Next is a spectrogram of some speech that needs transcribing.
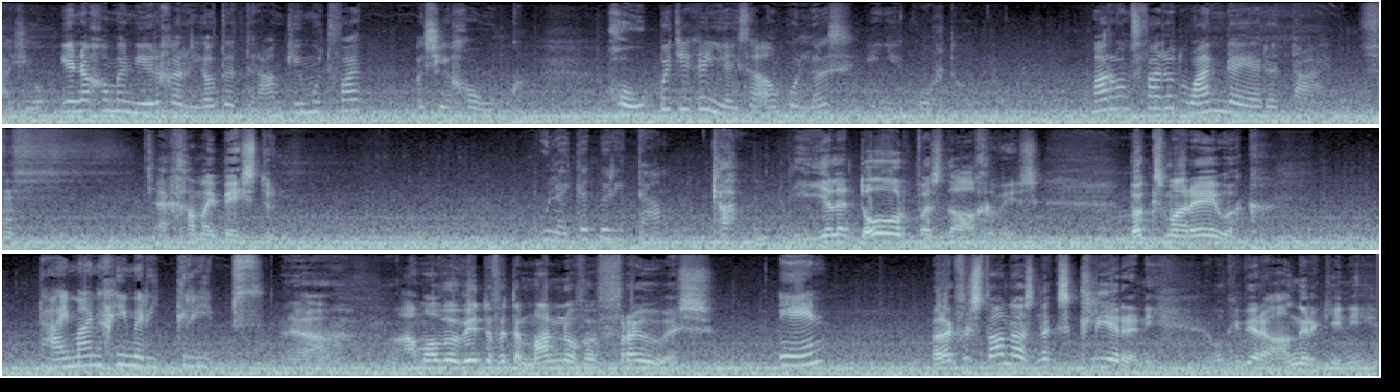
As jy op enige manier gereeld 'n drankie moet vat, is jy gehoek. Gehoop het jy kan jy's 'n alkoholus en jy kort op. Maar ons vat dit one day at a time. Ek gaan my bes doen. Hoe lyk dit by die dam? Ja, die hele dorp was daar gewees. Bux Maree ook. Daai man gee met die creeps. Ja, almal wou weet of dit 'n man of 'n vrou is. En Maar ek verstaan daar's niks klere nie. Ook nie weer 'n hangertjie nie,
